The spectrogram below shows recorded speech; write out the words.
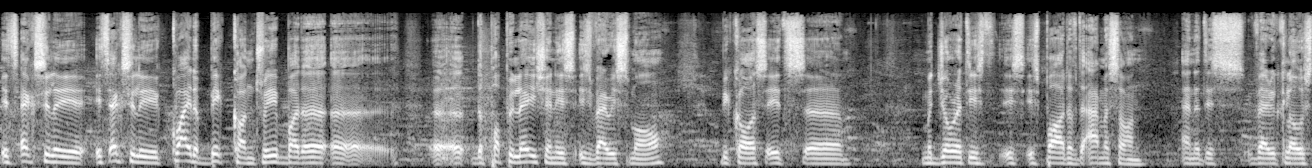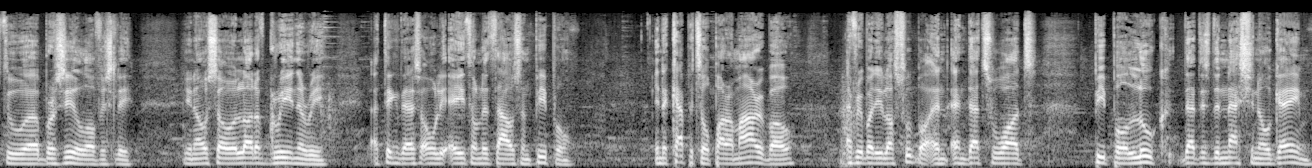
it's actually it's actually quite a big country, but uh, uh, uh, the population is, is very small because its majority is, is, is part of the Amazon, and it is very close to Brazil, obviously. You know, so a lot of greenery. I think there's only 800,000 people. In the capital, Paramaribo, everybody loves football, and, and that's what people look. That is the national game.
